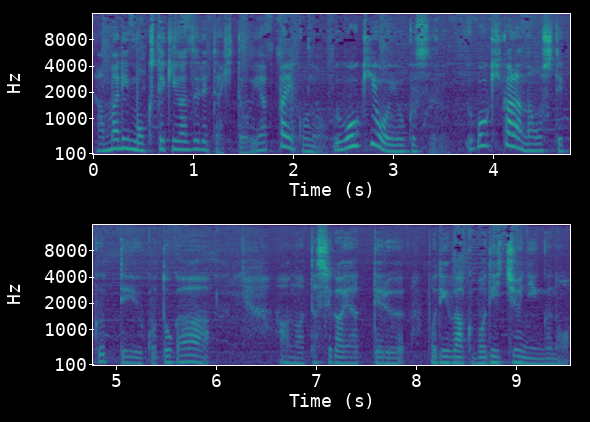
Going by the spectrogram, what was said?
あんまり目的がずれた人やっぱりこの動きを良くする動きから直していくっていうことがあの私がやってるボディーワークボディチューニングの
